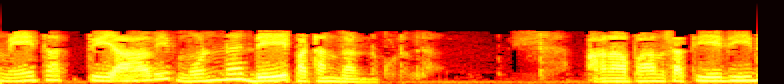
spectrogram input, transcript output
මේ தත්ත්වයාවේ මොන දේ පටන් ගන්නකොටද ආනාපාන සතියේදීද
